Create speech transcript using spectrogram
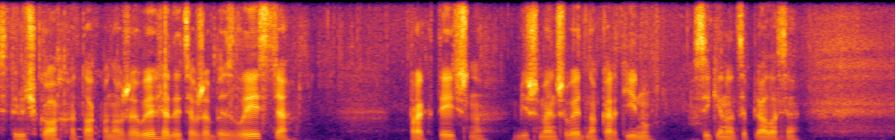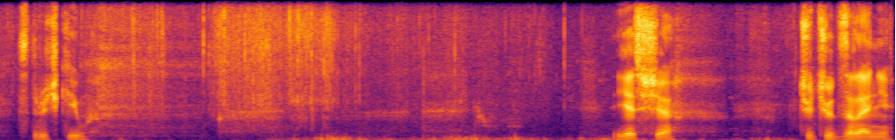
стрючках. А так вона вже виглядиться, вже без листя. Практично. Більш-менш видно картину, скільки нацеплялося стрючків. Є ще чуть-чуть зелені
